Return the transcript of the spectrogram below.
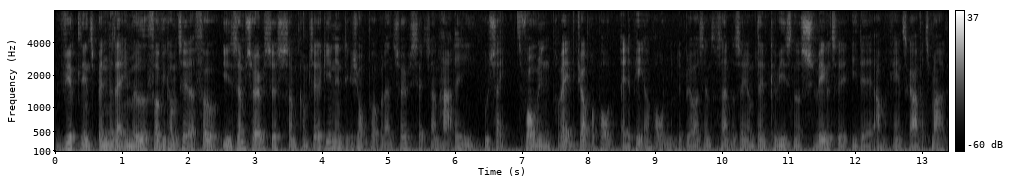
virkelig en spændende dag i møde, for vi kommer til at få ISM Services, som kommer til at give en indikation på, hvordan servicesektoren har det i USA. Så får vi en privat jobrapport, ADP-rapporten, og det bliver også interessant at se, om den kan vise noget svækkelse i det amerikanske arbejdsmarked.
